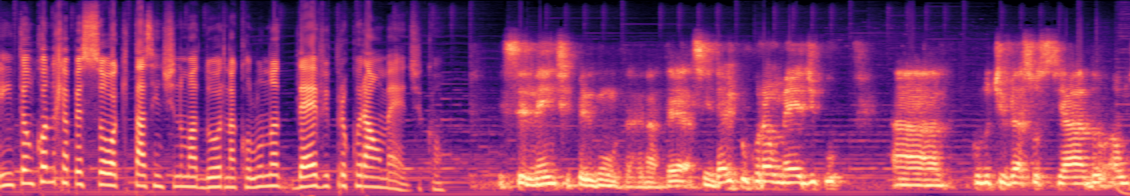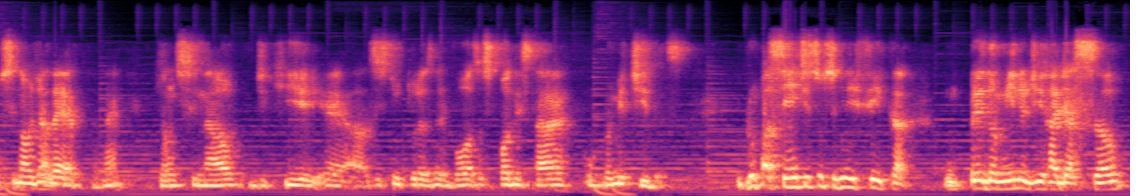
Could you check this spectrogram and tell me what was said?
Então, quando que a pessoa que está sentindo uma dor na coluna deve procurar um médico? Excelente pergunta, Renata. É, assim, deve procurar um médico ah, quando tiver associado a um sinal de alerta, né? que é um sinal de que é, as estruturas nervosas podem estar comprometidas. E para o paciente, isso significa um predomínio de radiação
